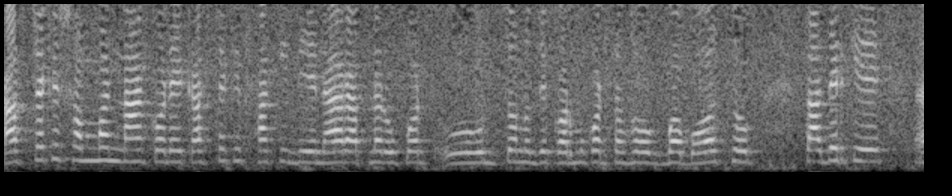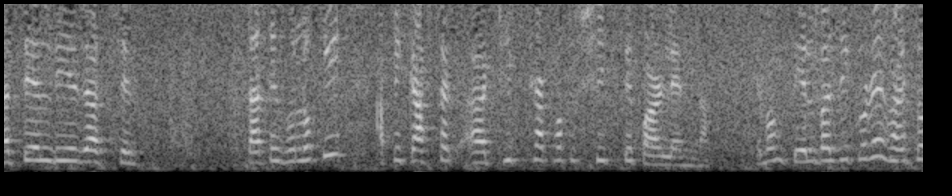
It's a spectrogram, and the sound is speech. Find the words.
কাজটাকে সম্মান না করে, কাজটাকে ফাঁকি দেন, আর আপনার উপর ঊর্ধ্বতন যে কর্মকর্তা হোক বা বস হোক, তাদেরকে তেল দিয়ে যাচ্ছেন, তাতে হলো কি, আপনি কাজটা ঠিকঠাক মতো শিখতে পারলেন না। এবং তেলবাজি করে হয়তো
